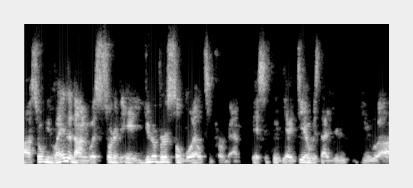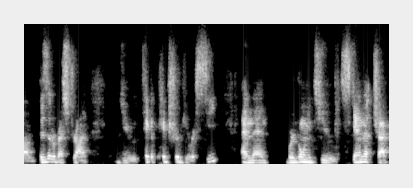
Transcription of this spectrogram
Uh, so what we landed on was sort of a universal loyalty program. Basically, the idea was that you you um, visit a restaurant, you take a picture of your receipt, and then we're going to scan that check.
